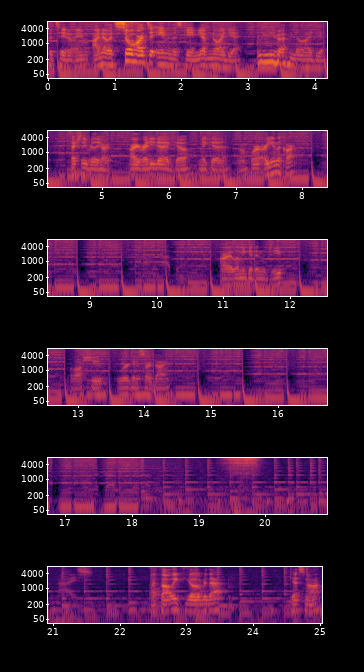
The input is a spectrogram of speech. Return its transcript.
Potato aim. I know, it's so hard to aim in this game. You have no idea. you have no idea. It's actually really hard. Alright, ready to go? Make a run for it. Are you in the car? Alright, let me get in the Jeep. Oh, shoot. We're gonna start dying. Nice. I thought we could go over that. Guess not.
